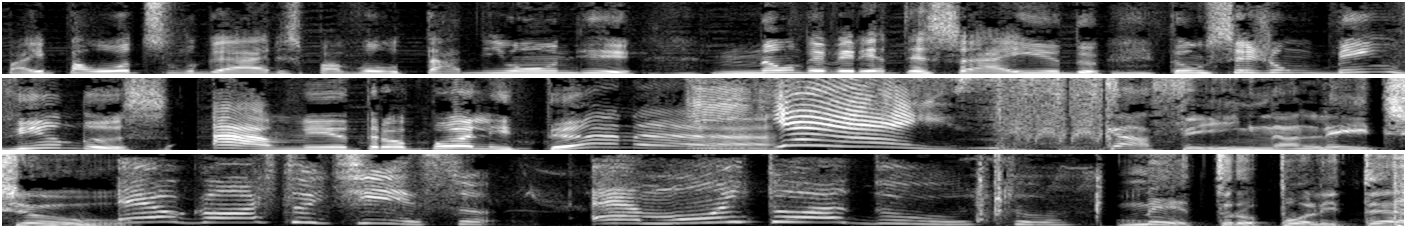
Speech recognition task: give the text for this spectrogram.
pra ir pra outros lugares, pra voltar de onde não deveria ter saído. Então sejam bem-vindos à Metropolitana! Yes! Cafeína Leite Show. Eu gosto disso. É muito adulto. Metropolitana.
